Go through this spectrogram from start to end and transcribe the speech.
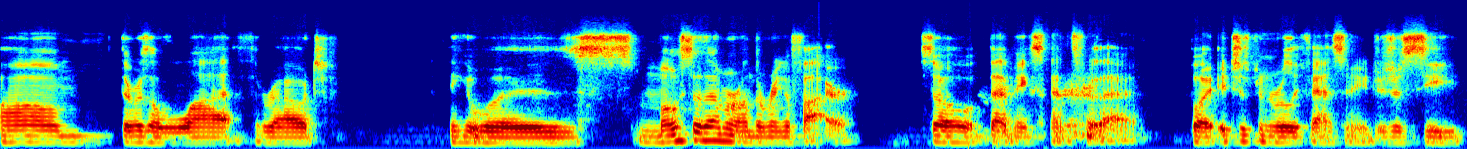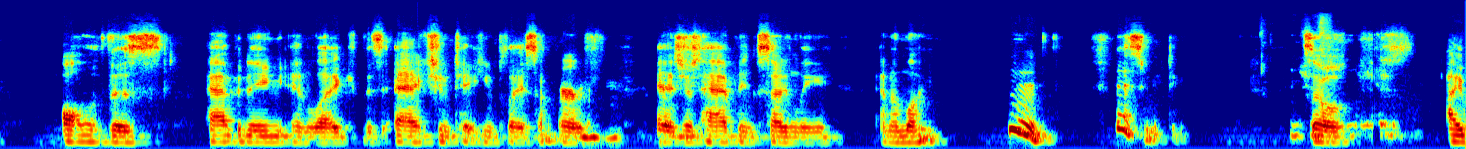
Um, there was a lot throughout. I think it was most of them are on the Ring of Fire. So that makes sense for that. But it's just been really fascinating to just see all of this happening and like this action taking place on Earth. Mm-hmm. And it's just happening suddenly. And I'm like, hmm, fascinating. So I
